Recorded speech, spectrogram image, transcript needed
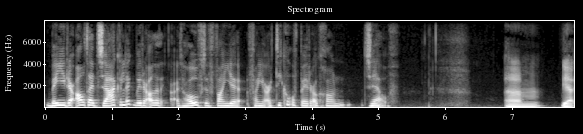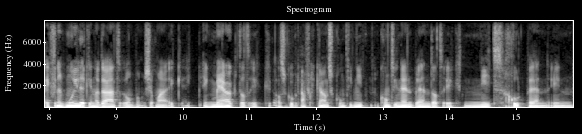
Ben je er altijd zakelijk? Ben je er altijd uit hoofden van je, van je artikel? Of ben je er ook gewoon zelf? Ehm, ja, ik vind het moeilijk inderdaad. Om, zeg maar, ik, ik, merk dat ik, als ik op het Afrikaanse continent, continent ben, dat ik niet goed ben in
